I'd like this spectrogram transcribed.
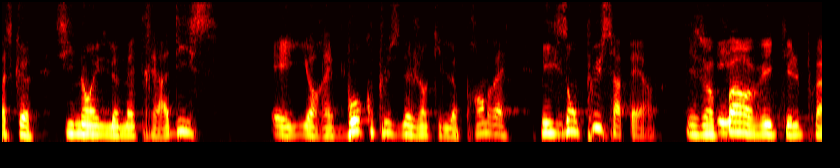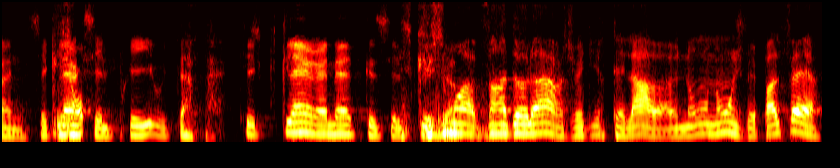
parce que sinon ils le mettraient à 10 et il y aurait beaucoup plus de gens qui le prendraient. Mais ils ont plus à perdre. Ils n'ont pas envie tu le prennes. C'est clair que c'est le prix c'est clair et net que c'est le prix. Excuse-moi, 20 dollars, je vais dire, tu es là, euh, non, non, je ne vais pas le faire.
